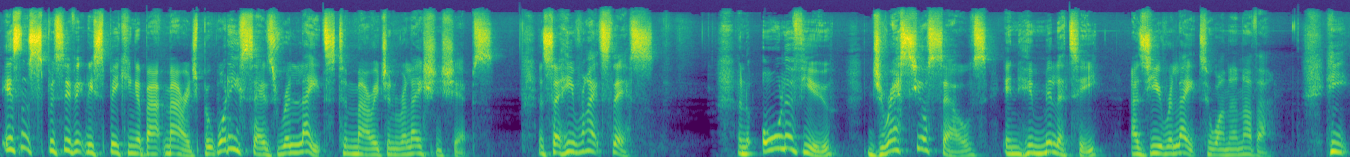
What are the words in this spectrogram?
isn't specifically speaking about marriage, but what he says relates to marriage and relationships. And so he writes this and all of you dress yourselves in humility as you relate to one another. He,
